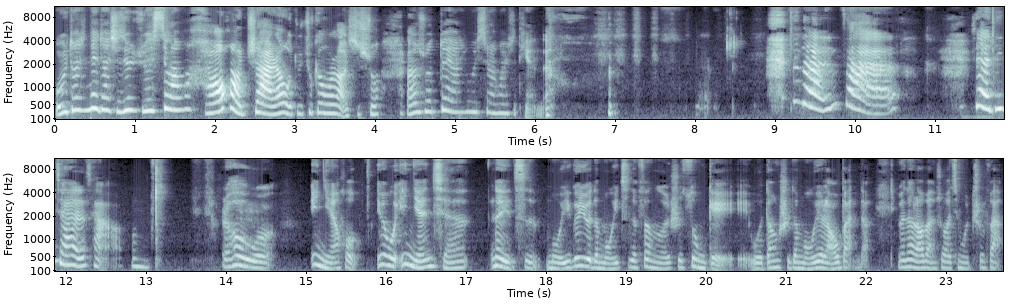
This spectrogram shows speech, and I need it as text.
我一段那段时间觉得西兰花好好吃啊，然后我就去跟我老师说，老师说对啊，因为西兰花是甜的，真的很惨，现在听起来很惨啊，嗯，然后我一年后，因为我一年前那一次某一个月的某一次的份额是送给我当时的某位老板的，因为那老板说要请我吃饭，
